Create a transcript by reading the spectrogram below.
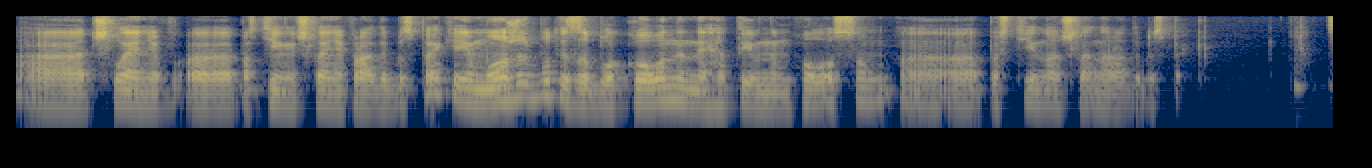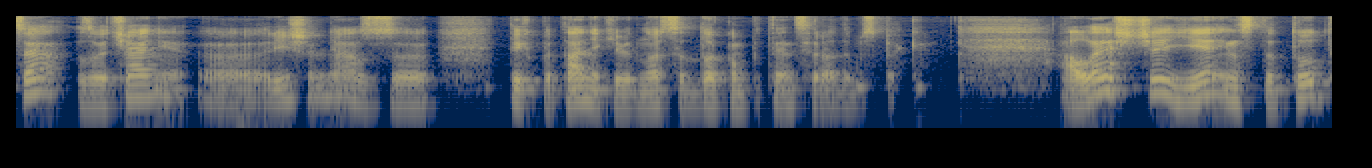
е, членів, е, постійних членів Ради безпеки і можуть бути заблоковані негативним голосом е, постійного члена Ради безпеки. Це звичайні е, рішення з тих питань, які відносяться до компетенції Ради безпеки. Але ще є інститут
